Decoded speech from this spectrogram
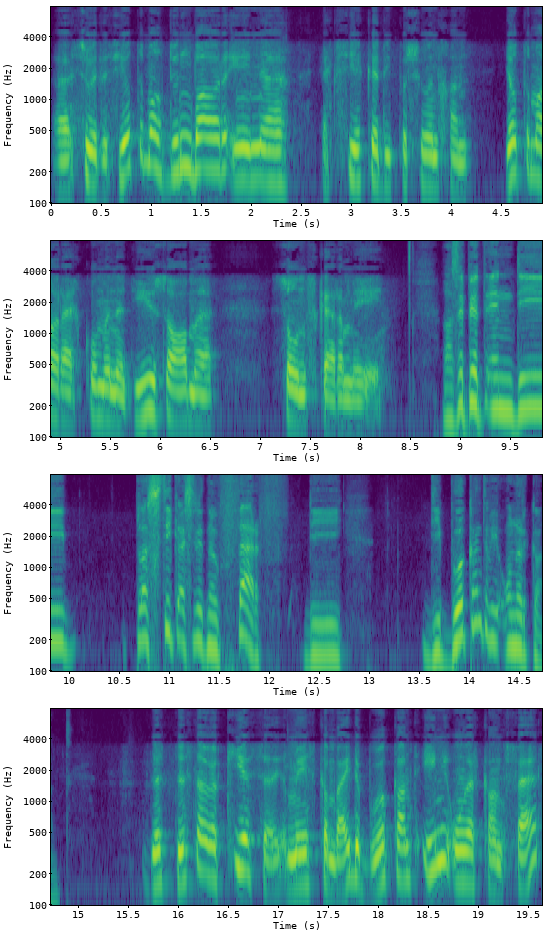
Uh so dis heeltemal doenbaar en uh ek seker die persoon gaan heeltemal regkom in 'n duursame sonskerm hê. As jy dit in die plastiek as jy dit nou verf, die die bokant of die onderkant? Dis dis nou 'n keuse. 'n Mens kan beide bokant en die onderkant verf.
